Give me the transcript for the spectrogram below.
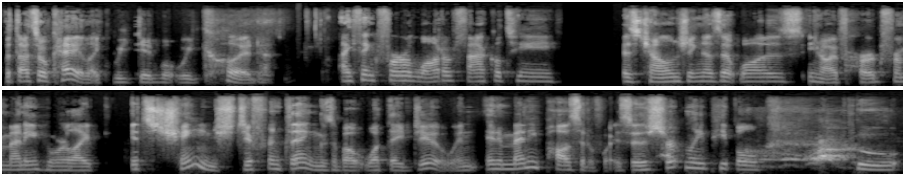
but that's okay. Like we did what we could. I think for a lot of faculty, as challenging as it was, you know, I've heard from many who are like, it's changed different things about what they do, and, and in many positive ways. There's certainly people who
